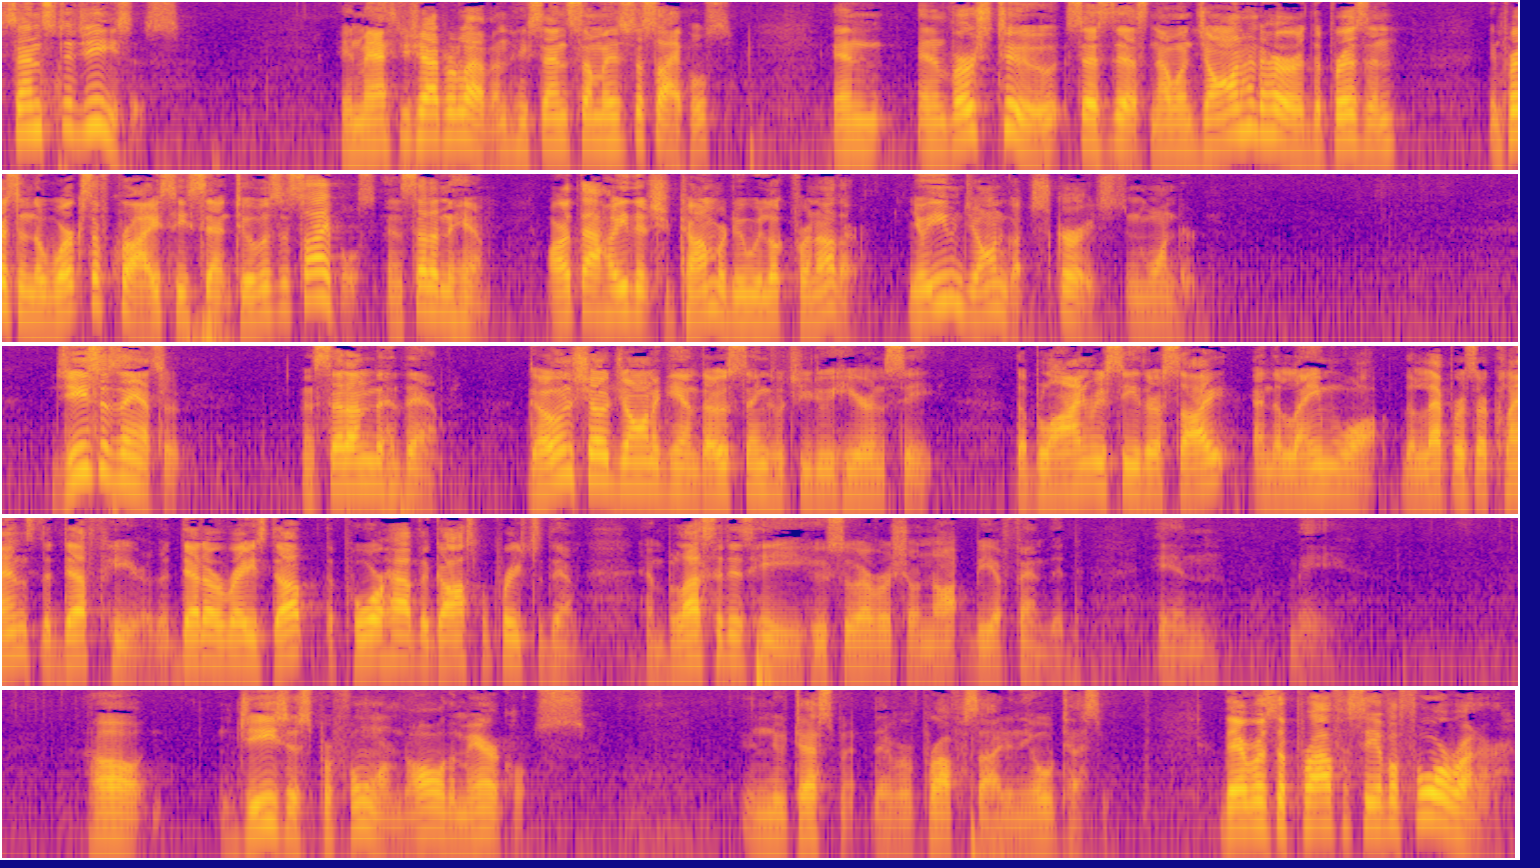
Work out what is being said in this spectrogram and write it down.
sends to Jesus. In Matthew chapter 11, he sends some of his disciples. And, and in verse 2, it says this Now, when John had heard the prison, in prison the works of Christ, he sent two of his disciples and said unto him, Art thou he that should come, or do we look for another? You know, even John got discouraged and wondered. Jesus answered and said unto them, Go and show John again those things which you do hear and see. The blind receive their sight, and the lame walk. The lepers are cleansed, the deaf hear. The dead are raised up, the poor have the gospel preached to them. And blessed is he whosoever shall not be offended in me. Oh, Jesus performed all the miracles in the New Testament that were prophesied in the Old Testament. There was the prophecy of a forerunner,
